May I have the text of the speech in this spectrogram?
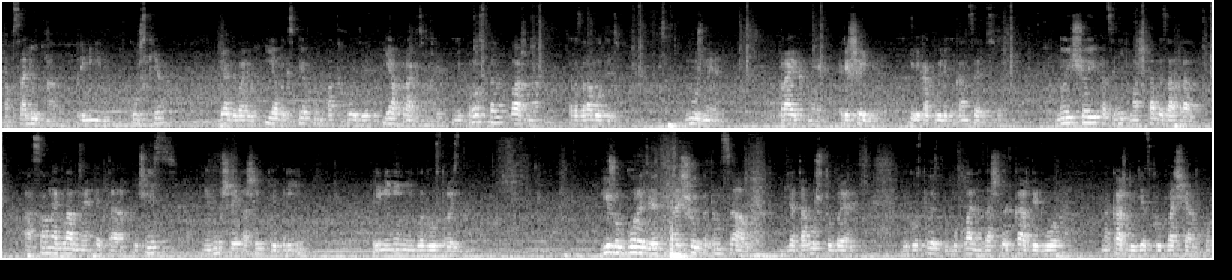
абсолютно применим в Курске, я говорю и об экспертном подходе, и о практике. Не просто важно разработать нужные проектные решения или какую-либо концепцию, но еще и оценить масштабы затрат. А самое главное – это учесть минувшие ошибки при применении благоустройства. Вижу в городе большой потенциал для того, чтобы благоустройство буквально зашло в каждый двор, на каждую детскую площадку,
